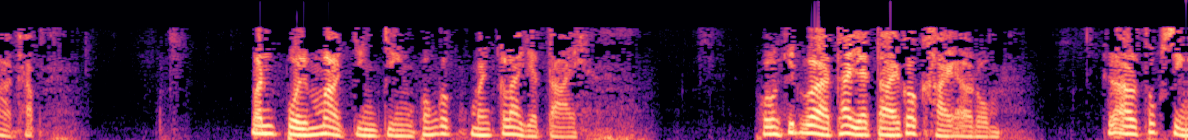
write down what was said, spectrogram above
มากครับ มันป่วยมากจริง ๆ ผมก็มันใกล้จะตาย ผมคิดว่าถ้าจะตายก็ขายอารมณ์ คือเอาทุกสิ่ง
